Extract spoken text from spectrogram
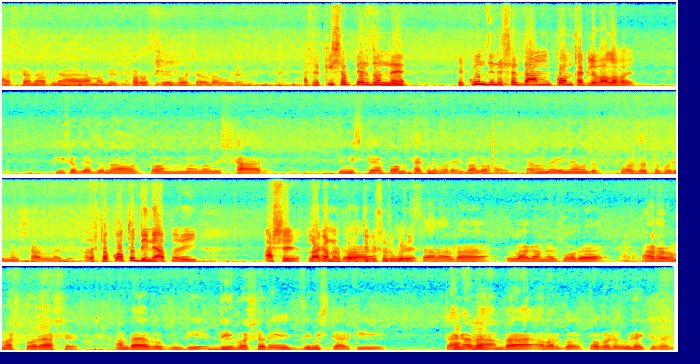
মাঝখানে আপনার আমাদের খরচের পয়সা ওটা ওঠে না। আসলে কৃষকদের জন্য কোন জিনিসের দাম কম থাকলে ভালো হয়? কৃষকের জন্য কম মনে সার জিনিসটা কম থাকলে পরে ভালো হয়। কারণ এই আমাদের পর্যাপ্ত পরিমাণ সার লাগে। আনারসটা কত দিনে আপনার এই আসে লাগানোর পর থেকে শুরু করে। চারাটা লাগানোর পরে আঠারো মাস পরে আসে। আমরা কি দুই বছরে এই জিনিসটা আর কি টাকাটা আমরা আবার পকেটে উঠাইতে পারি।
